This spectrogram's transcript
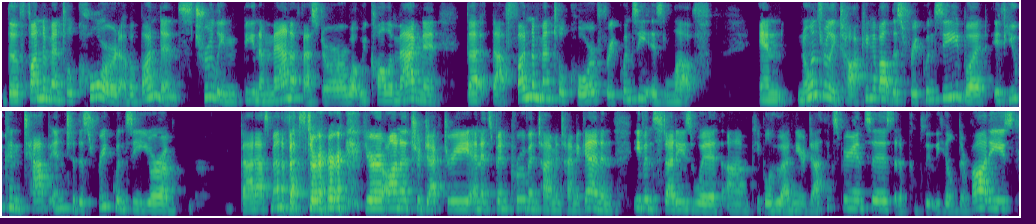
the fundamental chord of abundance, truly being a manifester or what we call a magnet, that that fundamental core frequency is love. And no one's really talking about this frequency, but if you can tap into this frequency, you're a badass manifester. you're on a trajectory, and it's been proven time and time again. And even studies with um, people who had near death experiences that have completely healed their bodies,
